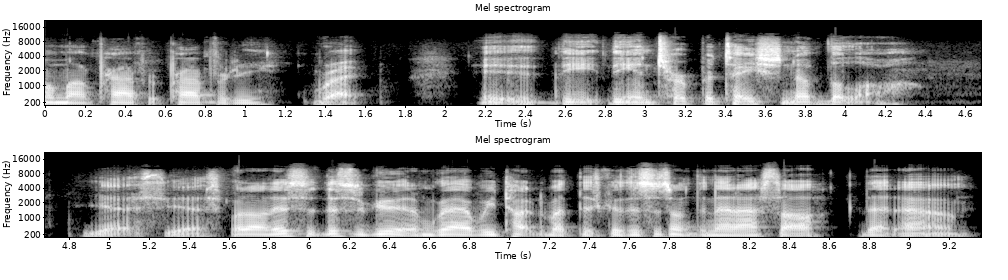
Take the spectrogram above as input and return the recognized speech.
on my private property. Right. It- the the interpretation of the law. Yes, yes. But uh, this is this is good. I'm glad we talked about this because this is something that I saw that um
